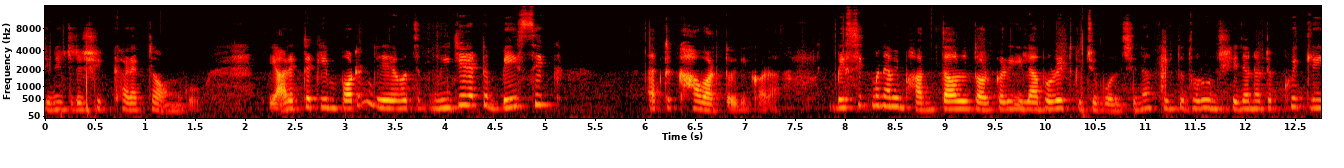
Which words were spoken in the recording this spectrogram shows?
জিনিস যেটা শিক্ষার একটা অঙ্গ আরেকটা কি ইম্পর্টেন্ট যে হচ্ছে নিজের একটা বেসিক একটা খাবার তৈরি করা বেসিক মানে আমি ভাত, ডাল, তরকারি ইলাবোরেট কিছু বলছি না, কিন্তু ধরুন সে যেন একটা কুইকলি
